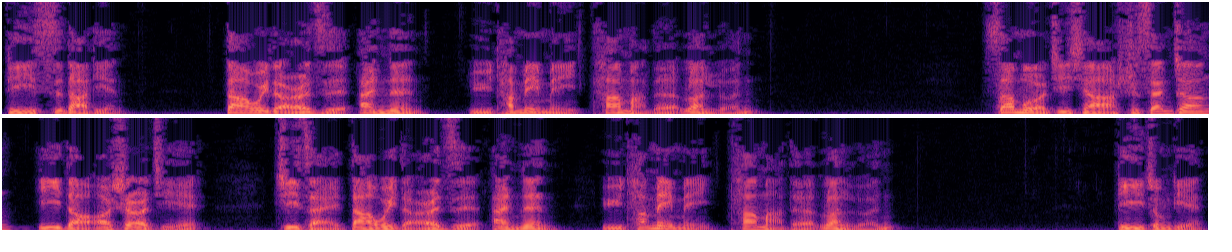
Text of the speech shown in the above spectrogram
第四大点，大卫的儿子暗嫩与他妹妹他玛的乱伦。撒母耳记下十三章一到二十二节。记载大卫的儿子暗嫩与他妹妹他玛的乱伦。第一终点，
